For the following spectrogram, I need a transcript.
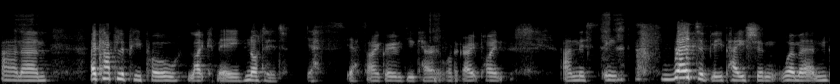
And um, a couple of people like me nodded. Yes, yes, I agree with you, Kerry. What a great point. And this incredibly patient woman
